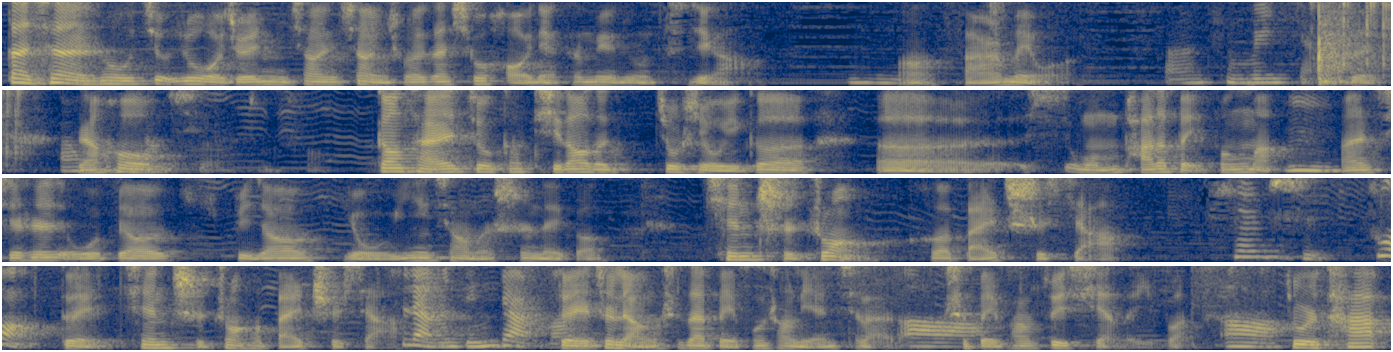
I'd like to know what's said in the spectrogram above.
但现在的时候，就就我觉得你像像你说的再修好一点，可能没有那种刺激感了嗯，啊，反而没有了。反正挺危险的。对，然然后刚才就刚提到的，就是有一个呃，我们爬的北峰嘛，嗯。反正其实我比较比较有印象的是那个千尺壮和百尺峡，千尺壮对，千尺壮和百尺峡，是两个景点吗？对，这两个是在北峰上连起来的，哦。是北方最险的一段。啊，就是它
